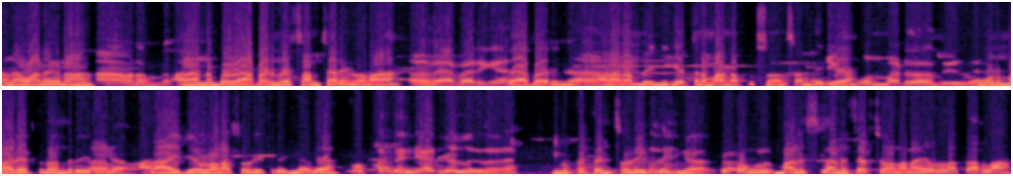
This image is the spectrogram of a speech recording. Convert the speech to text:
அண்ணா வணக்கண்ணா ஆ வணக்கம் ஆனா நம்ம வியாபாரிங்களா சம்சாரிங்களாண்ணா வியாபாரிங்க. வியாபாரிங்க. ஆனா நம்ம இன்னைக்கு எத்தனை மாடு புடிச்சோம் சந்தைக்கு? மூணு மாடு தான் இருக்குது மூணு மாடு எடுத்துட்டு வந்துருக்கீங்க. ஆனா இது எவ்வளவு நான் சொல்லிட்டு இருக்கீங்க அது? முப்பத்தஞ்சாயிரம் சொல்லுங்க முப்பத்தஞ்சு சொல்லிட்டு இருக்கீங்க. இப்ப உங்களுக்கு மனசுக்கு அனுசரிச்சு வந்தானா எவ்வளவு தரலாம்?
